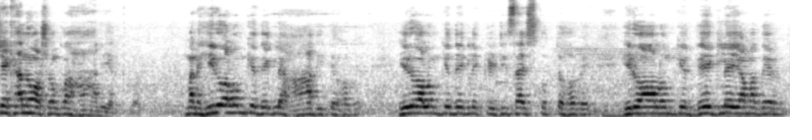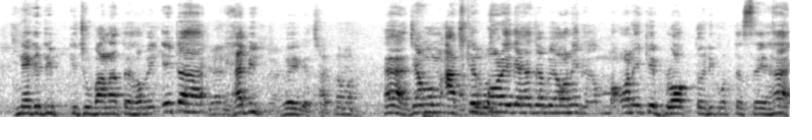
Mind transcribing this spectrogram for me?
সেখানেও অসংখ্য হাহা রিয়াক্ট করে। মানে হিরো আলমকে দেখলে হাহা দিতে হবে, হিরো আলমকে দেখলে ক্রিটিসাইজ করতে হবে, হিরো আলমকে দেখলেই আমাদের নেগেটিভ কিছু বানাতে হবে, এটা হ্যাবিট হয়ে গেছে। হ্যাঁ যেমন আজকের পরে দেখা যাবে অনেক, অনেকে ব্লগ তৈরি করতেছে হ্যাঁ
